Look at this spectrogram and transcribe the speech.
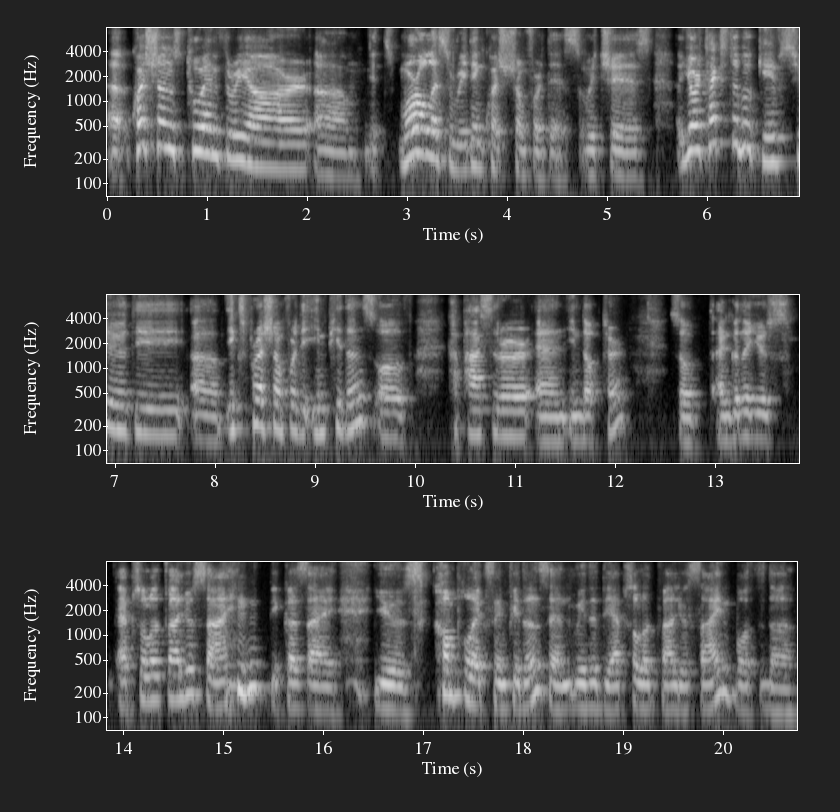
uh, questions two and three are, um, it's more or less a reading question for this, which is your textbook gives you the uh, expression for the impedance of capacitor and inductor. So I'm going to use absolute value sign because I use complex impedance and with the absolute value sign, both the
